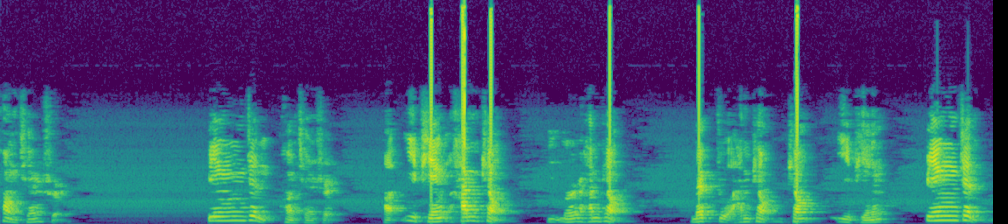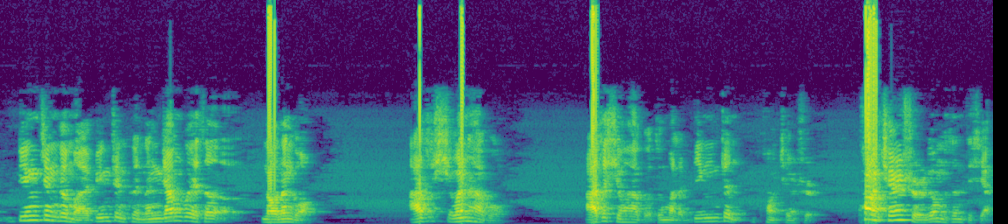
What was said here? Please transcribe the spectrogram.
矿泉水，冰镇矿泉水。好，一瓶한병물한병맥주한병병一瓶。 冰镇，冰镇个么？冰镇个冷장고에서넣는 거， 아주시원하 고， 아주시원하 고， 정말로冰镇矿泉水。矿泉水个무슨뜻이 야？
